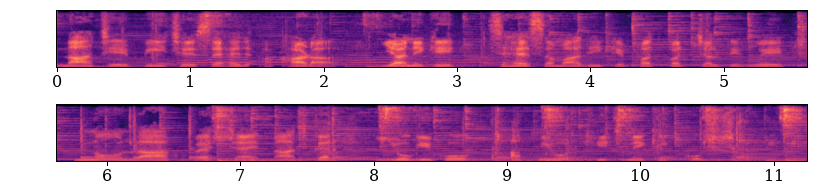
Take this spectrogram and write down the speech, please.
नाचे पीछे सहज अखाड़ा यानी कि सहज समाधि के पथ पर चलते हुए नौ लाख वैश्याएँ नाचकर योगी को अपनी ओर खींचने की कोशिश करती हैं।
